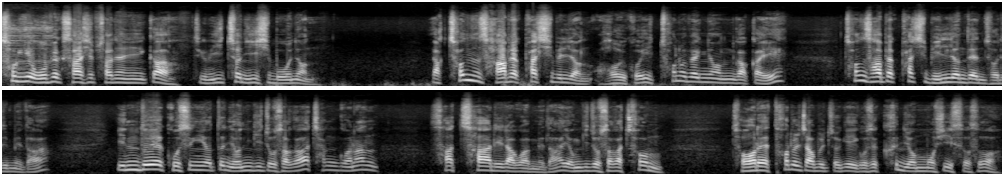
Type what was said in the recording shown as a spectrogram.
석이 544년이니까 지금 2025년 약 1481년, 어 거의 1500년 가까이 1481년 된 절입니다. 인도의 고승이었던 연기조사가 창건한 사찰이라고 합니다. 연기조사가 처음 절에 털을 잡을 적에 이곳에 큰 연못이 있어서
